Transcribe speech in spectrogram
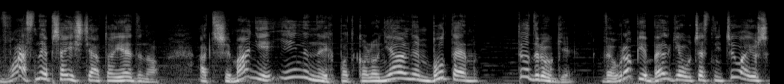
własne przejścia to jedno, a trzymanie innych pod kolonialnym butem to drugie. W Europie Belgia uczestniczyła już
